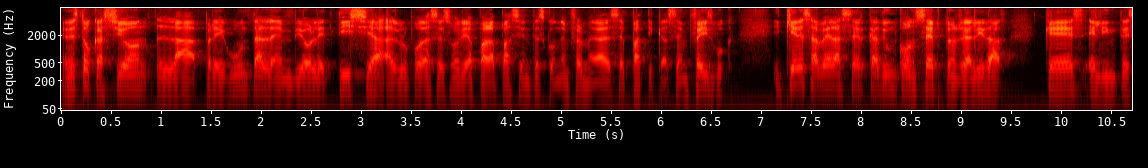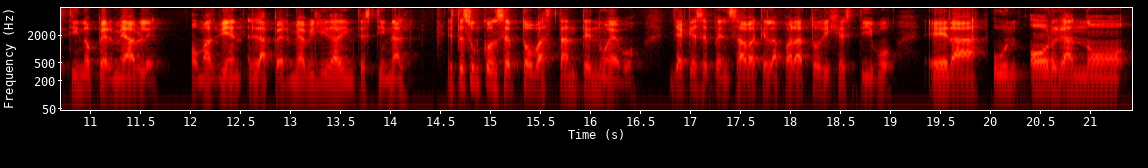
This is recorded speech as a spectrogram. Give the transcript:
En esta ocasión, la pregunta la envió Leticia al grupo de asesoría para pacientes con enfermedades hepáticas en Facebook y quiere saber acerca de un concepto en realidad que es el intestino permeable o más bien la permeabilidad intestinal. Este es un concepto bastante nuevo, ya que se pensaba que el aparato digestivo era un órgano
